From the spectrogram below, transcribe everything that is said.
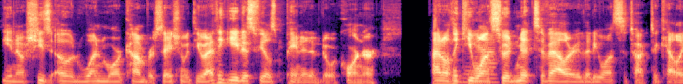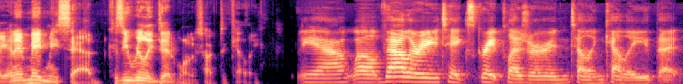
you know she's owed one more conversation with you. I think he just feels painted into a corner. I don't think he Yeah. wants to admit to Valerie that he wants to talk to Kelly, and it made me sad because he really did want to talk to Kelly. yeah. Well, Valerie takes great pleasure in telling Kelly that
